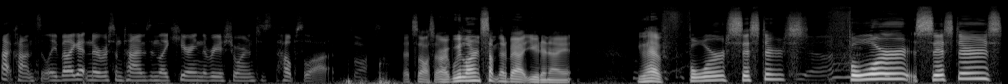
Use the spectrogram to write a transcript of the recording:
not constantly but i get nervous sometimes and like hearing the reassurance helps a lot. That's awesome. That's awesome. All right we learned something about you tonight you have four sisters yeah. four sisters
